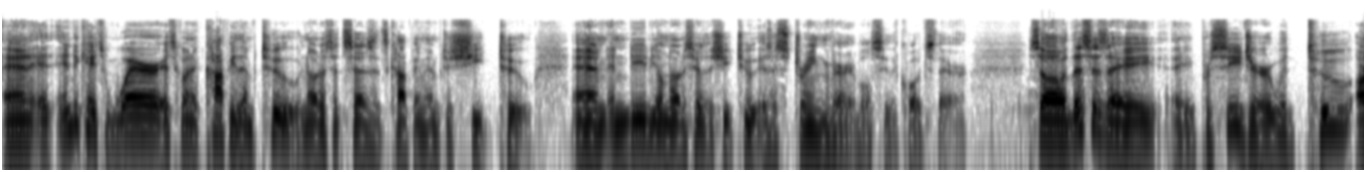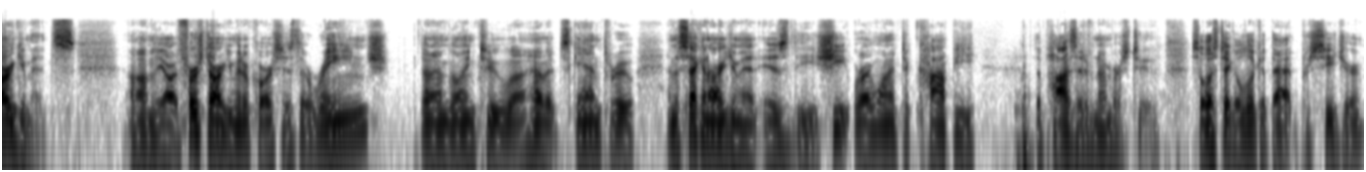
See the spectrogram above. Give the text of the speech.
And it indicates where it's going to copy them to. Notice it says it's copying them to sheet 2. And indeed, you'll notice here that sheet 2 is a string variable. See the quotes there. So this is a, a procedure with two arguments. Um, the first argument, of course, is the range that I'm going to uh, have it scan through. And the second argument is the sheet where I want it to copy the positive numbers to. So let's take a look at that procedure.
